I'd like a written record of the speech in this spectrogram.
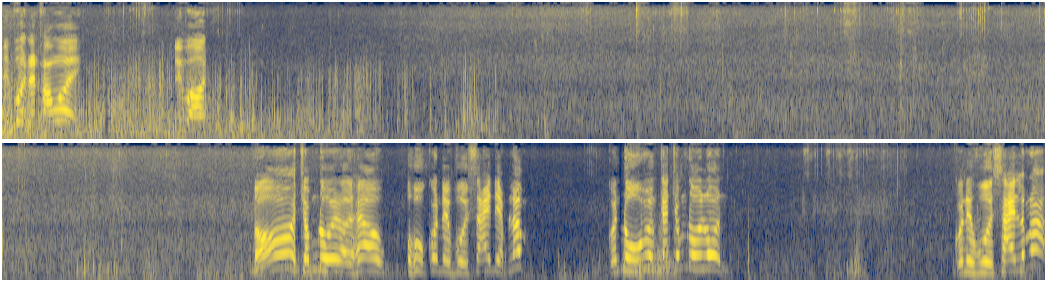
Đến vượt anh phong ơi! Đến vượt đó, chống đuôi rồi, thấy không? Ồ, con này vừa sai đẹp lắm. Con đủ với cá chống đuôi luôn. Con này vừa sai lắm đó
